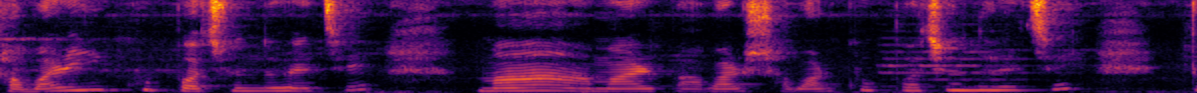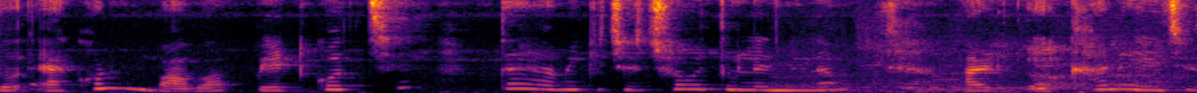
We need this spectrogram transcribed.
সবারই খুব পছন্দ হয়েছে। মা, আমার বাবার সবার খুব পছন্দ হয়েছে। তো এখন বাবা পেট করছে তাই আমি কিছু ছবি তুলে নিলাম। আর এখানে এই যে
